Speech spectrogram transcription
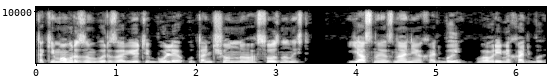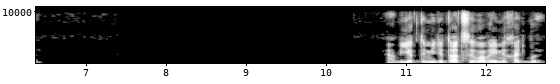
Таким образом вы разовьете более утонченную осознанность, ясное знание ходьбы во время ходьбы. Объекты медитации во время ходьбы.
